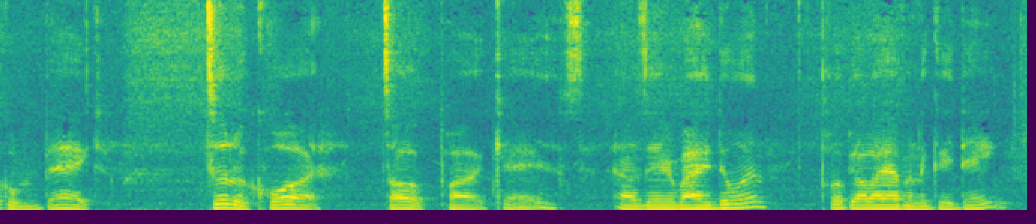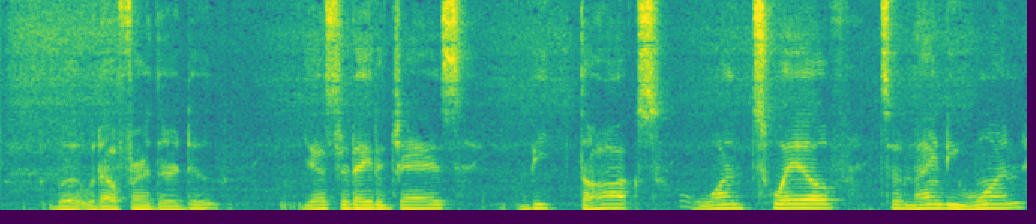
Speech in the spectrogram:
Welcome back to the Quad Talk Podcast. How's everybody doing? Hope y'all are having a good day. But without further ado, yesterday the Jazz beat the Hawks 112 to 91.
